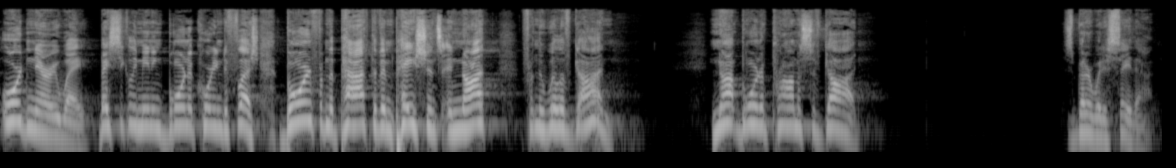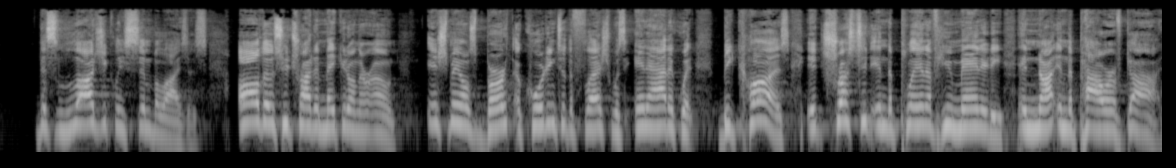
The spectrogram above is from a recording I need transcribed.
ordinary way, basically meaning born according to flesh, born from the path of impatience and not from the will of God, not born of promise of God. There's a better way to say that. This logically symbolizes all those who try to make it on their own. Ishmael's birth, according to the flesh, was inadequate because it trusted in the plan of humanity and not in the power of God.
